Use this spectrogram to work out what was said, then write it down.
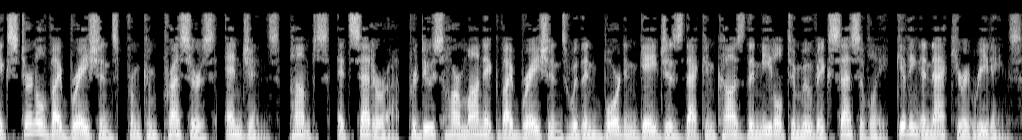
External vibrations, from compressors, engines, pumps, etc., produce harmonic vibrations within Bourdon gauges that can cause the needle to move excessively, giving inaccurate readings.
